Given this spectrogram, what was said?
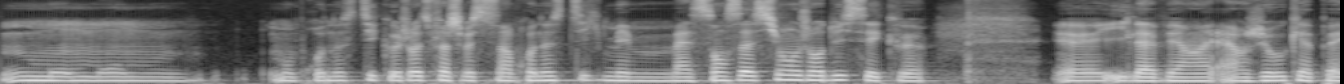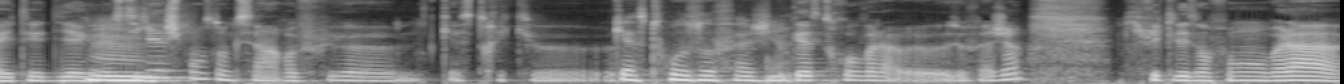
mon, mon, mon pronostic aujourd'hui, enfin je sais pas si c'est un pronostic, mais ma sensation aujourd'hui, c'est que euh, il avait un RGO qui n'a pas été diagnostiqué, Mm. je pense, donc c'est un reflux euh, gastrique. euh, Gastro-œsophagien. gastro voilà œsophagien qui fait que les enfants voilà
